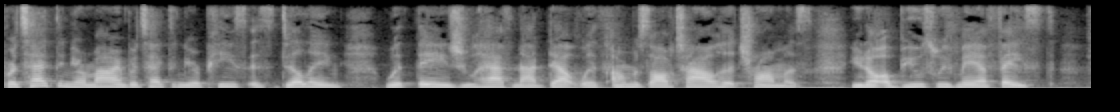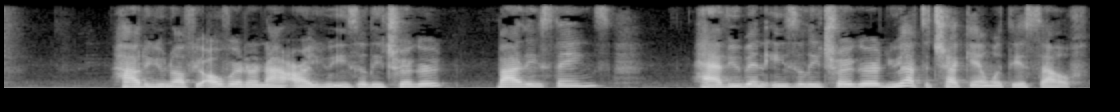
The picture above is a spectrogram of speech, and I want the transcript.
Protecting your mind, protecting your peace is dealing with things you have not dealt with, unresolved childhood traumas, you know, abuse we may have faced. How do you know if you're over it or not? Are you easily triggered by these things? Have you been easily triggered? You have to check in with yourself.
